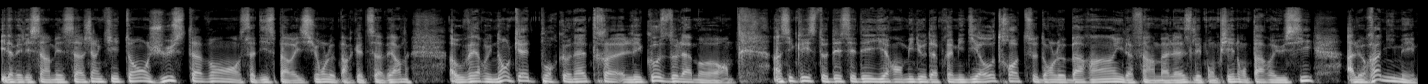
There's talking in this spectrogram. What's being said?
Il avait laissé un message inquiétant juste avant sa disparition. Le parquet de Saverne a ouvert une enquête pour connaître les causes de la mort. Un cycliste décédé hier en milieu d'après-midi à Autrotte dans le Bas-Rhin. Il a fait un malaise. Les pompiers n'ont pas réussi à le ranimer.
